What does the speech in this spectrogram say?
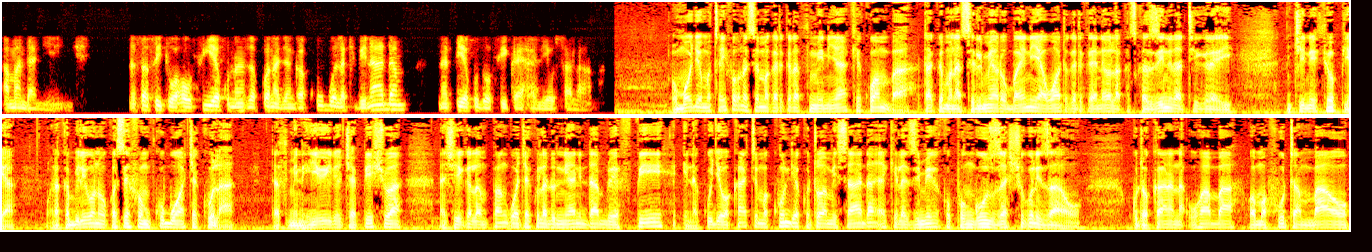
ama ndani ya nchi, na sasa ituwahofia kunaweza kuwa na janga kubwa la kibinadamu na pia kudhoofika ya hali ya usalama. Umoja wa Mataifa unasema katika tathmini yake kwamba takriban asilimia arobaini ya watu katika eneo la kaskazini la Tigray nchini Ethiopia wanakabiliwa na ukosefu mkubwa wa chakula. Tathmini hiyo iliyochapishwa na shirika la mpango wa chakula duniani WFP inakuja wakati makundi ya kutoa misaada yakilazimika kupunguza shughuli zao kutokana na uhaba wa mafuta ambao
